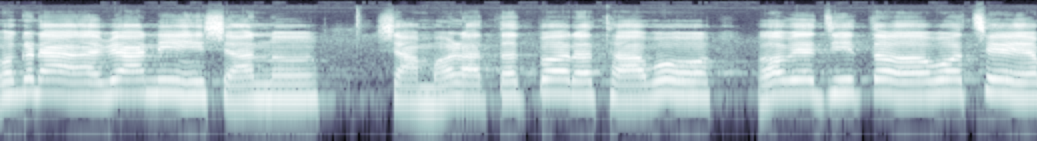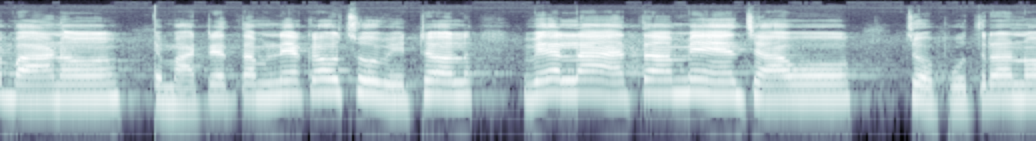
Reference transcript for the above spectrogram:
વગડાવ્યા નિશાન શામળા તત્પર થાવો, હવે જીતવો છે બાણ. એ માટે તમને કહું છું, વિઠ્ઠલ વહેલા તમે જાઓ. જો પુત્રનો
